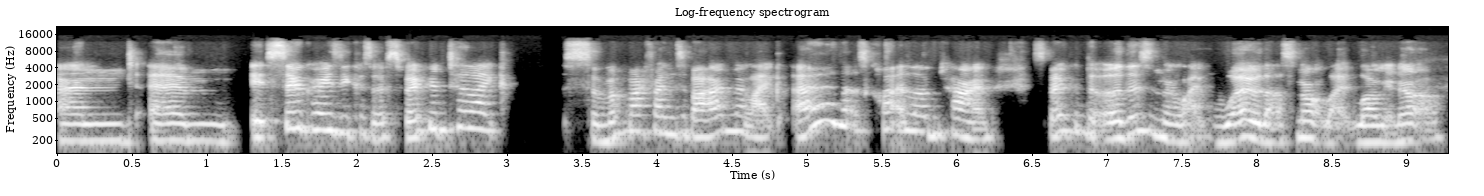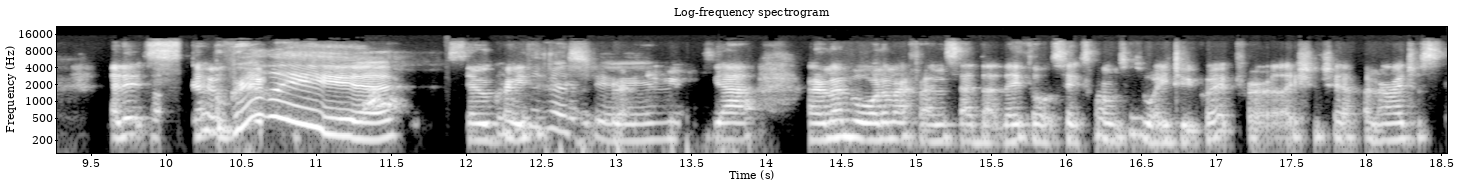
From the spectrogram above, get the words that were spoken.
and um, it's so crazy because I've spoken to like some of my friends about it, and they're like, "Oh, that's quite a long time." Spoken to others, and they're like, "Whoa, that's not like long enough." And it's so really. Yeah. so crazy. Interesting. Yeah. I remember one of my friends said that they thought six months was way too quick for a relationship. And I just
